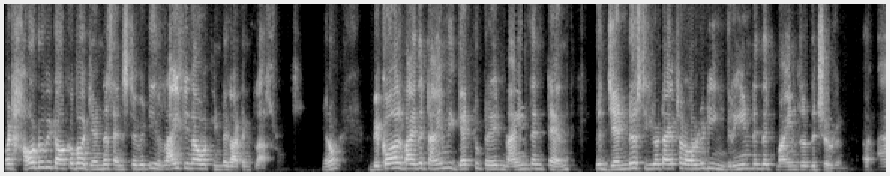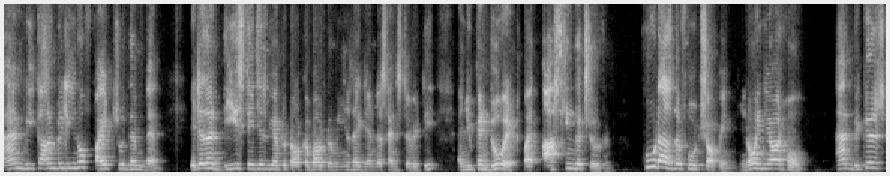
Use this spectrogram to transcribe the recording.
But how do we talk about gender sensitivity right in our kindergarten classrooms? You know, because by the time we get to grade 9th and 10th, the gender stereotypes are already ingrained in the minds of the children. Uh, and we can't really, you know, fight through them then. It is at these stages we have to talk about domains like gender sensitivity. And you can do it by asking the children, who does the food shopping, you know, in your home? And because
